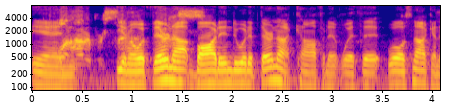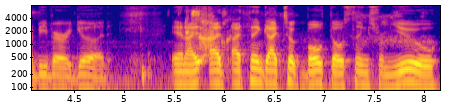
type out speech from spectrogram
and 100%. you know if they're not bought into it if they're not confident with it well it's not going to be very good and exactly. I, I, I think i took both those things from you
